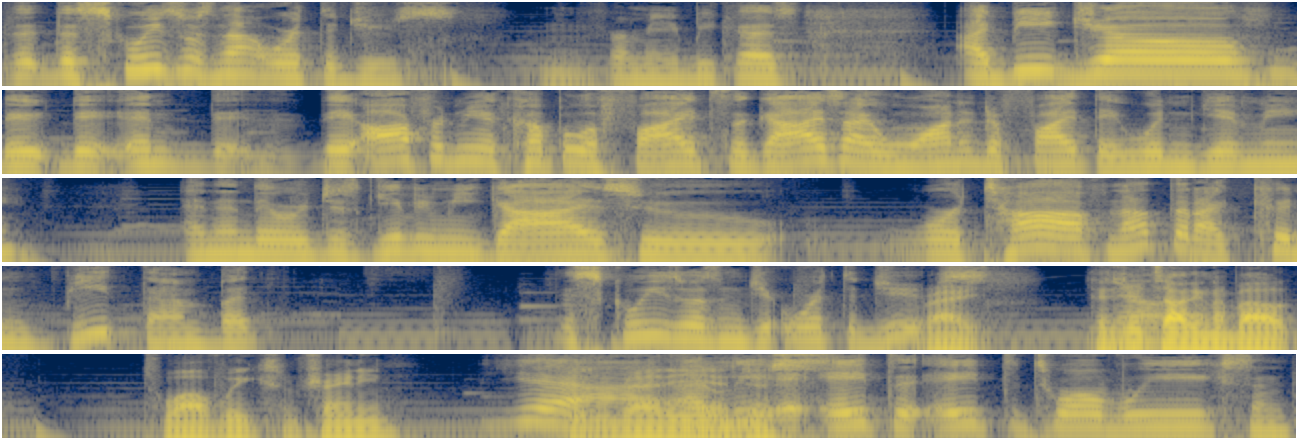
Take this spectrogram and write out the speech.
The, the squeeze was not worth the juice for me because I beat Joe. They, they and they, they offered me a couple of fights. The guys I wanted to fight, they wouldn't give me, and then they were just giving me guys who were tough. Not that I couldn't beat them, but the squeeze wasn't ju- worth the juice. Right. Because You you're talking about 12 weeks of training. Yeah, ready at least just- eight to eight to twelve weeks, and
